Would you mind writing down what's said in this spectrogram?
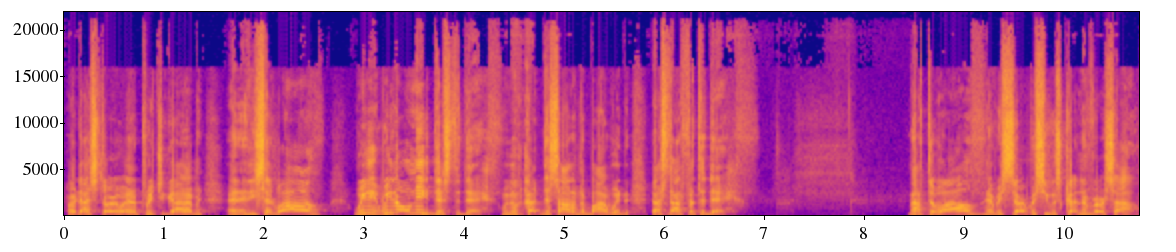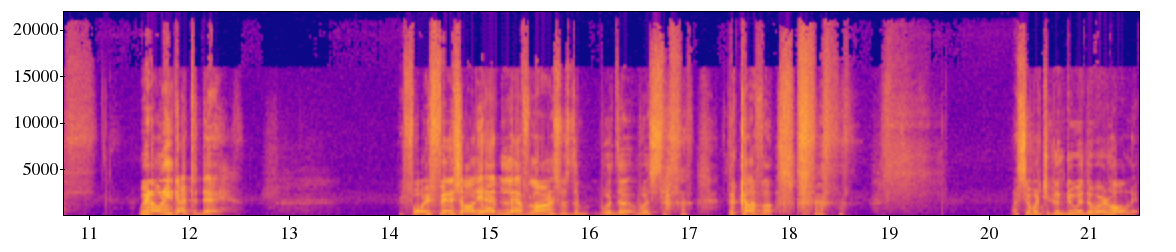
heard that story where the preacher got up and, and he said, Well, we, we don't need this today. We're going to cut this out of the Bible. We, that's not for today. And after a while, every service he was cutting a verse out. We don't need that today. Before he finished, all he had left, Lawrence, was the, was the, was the, the cover. I said, What you going to do with the word holy?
